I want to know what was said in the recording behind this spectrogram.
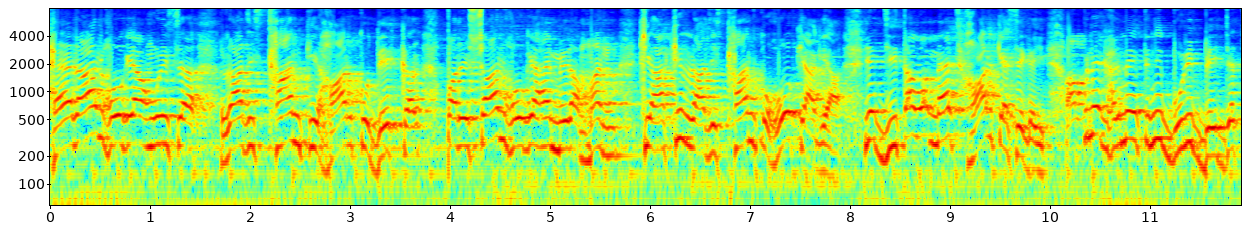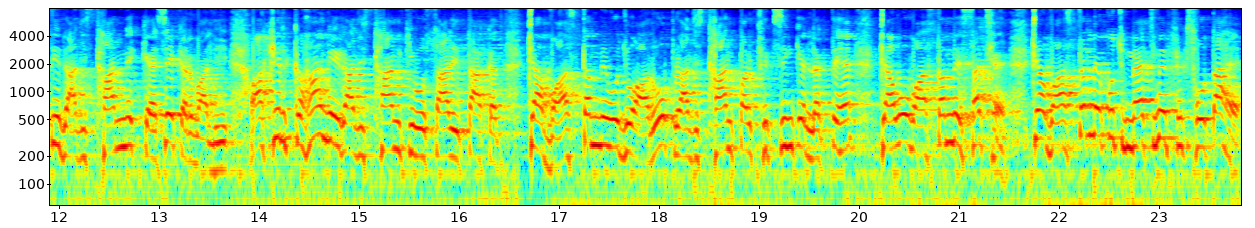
हैरान हो गया हूँ इस राजस्थान की हार को देखकर। परेशान हो गया है मेरा मन कि आखिर राजस्थान को हो क्या गया? ये जीता हुआ मैच हार कैसे गई? अपने घर में इतनी बुरी बेइज्जती राजस्थान ने कैसे करवा ली? आखिर कहाँ गई राजस्थान की वो सारी ताकत? क्या वास्तव में वो जो आरोप राजस्थान पर फिक्सिंग के लगते हैं, क्या वो वास्तव में सच है? क्या वास्तव में कुछ मैच में फिक्स होता है?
